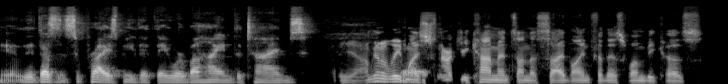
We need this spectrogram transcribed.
it doesn't surprise me that they were behind the times. Yeah, I'm going to leave my snarky comments on the sideline for this one because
